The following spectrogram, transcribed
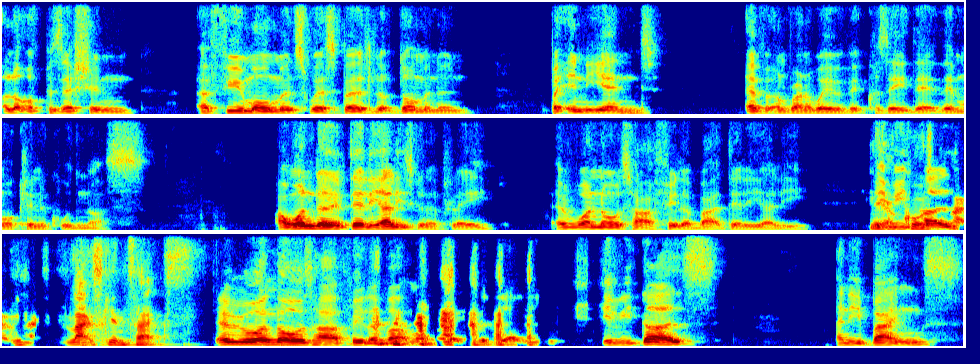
a lot of possession, a few moments where Spurs look dominant, but in the end, Everton run away with it because they they're, they're more clinical than us. I wonder if Dele Alli's going to play. Everyone knows how I feel about Dele Alli. Yeah, If of course. does- Light, light, light skin tax. Everyone knows how I feel about my boy Dele Alli. If he does and he bangs,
